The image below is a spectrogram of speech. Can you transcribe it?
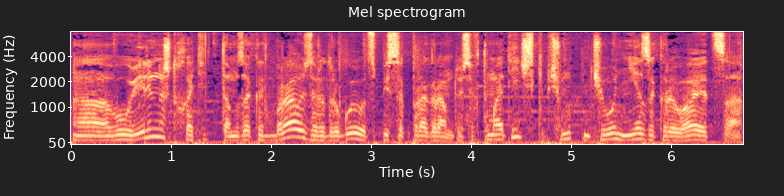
Э, вы уверены, что хотите там закрыть браузер и другой вот список программ? То есть автоматически почему-то ничего не закрывается.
